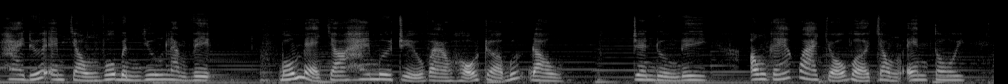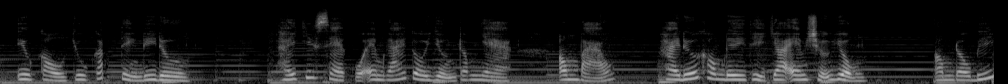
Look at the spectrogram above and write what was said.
Hai đứa em chồng vô Bình Dương làm việc. Bố mẹ cho 20 triệu vào hỗ trợ bước đầu. Trên đường đi ông ghé qua chỗ vợ chồng em tôi, yêu cầu chu cấp tiền đi đường. Thấy chiếc xe của em gái tôi dựng trong nhà, ông bảo, hai đứa không đi thì cho em sử dụng. Ông đâu biết,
